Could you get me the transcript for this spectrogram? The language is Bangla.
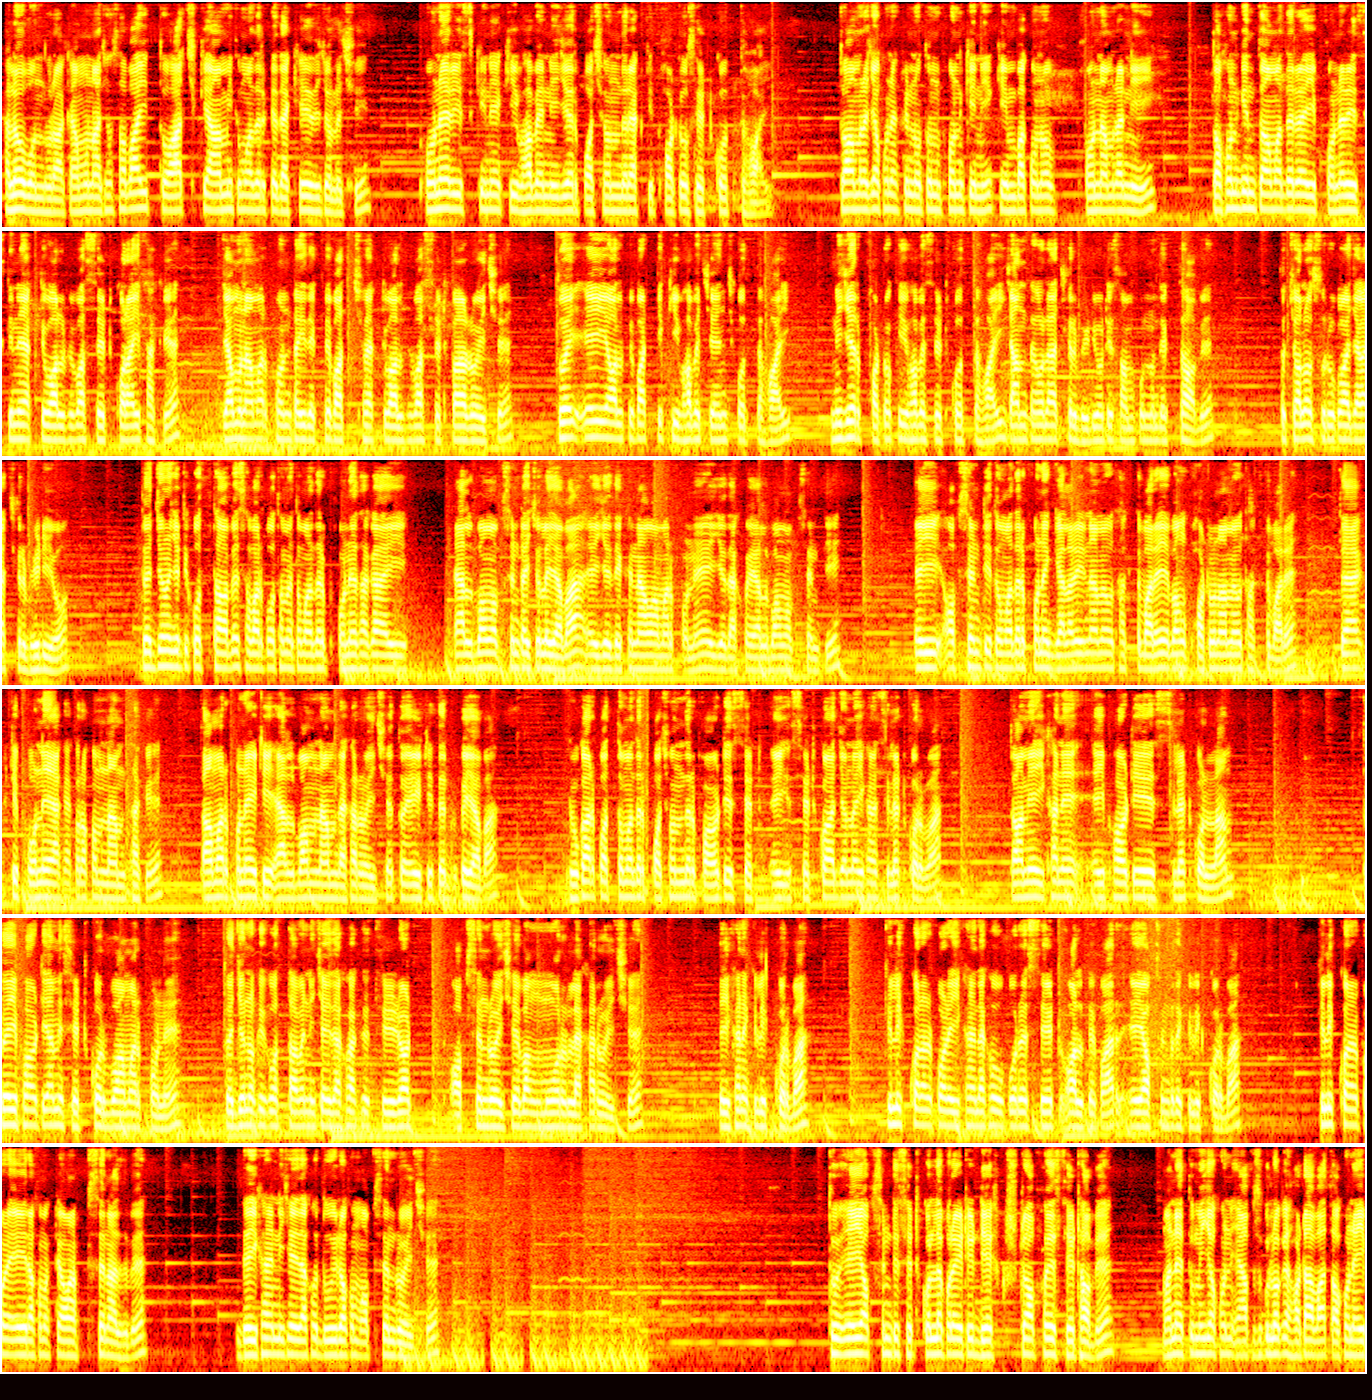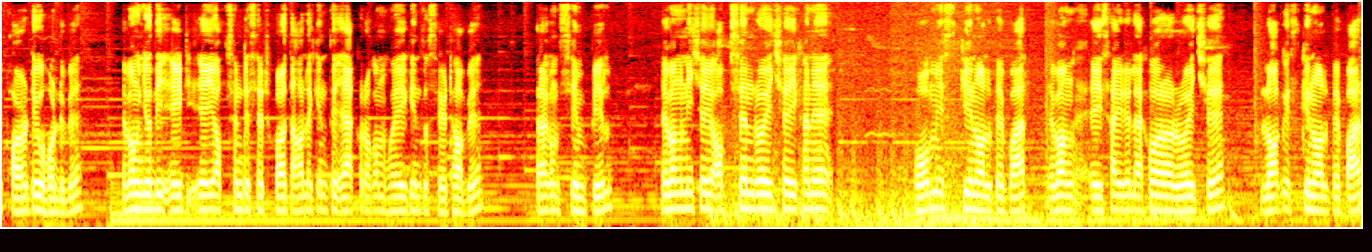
হ্যালো বন্ধুরা, কেমন আছো সবাই? তো আজকে আমি তোমাদেরকে দেখিয়ে দিতে চলেছি ফোনের স্ক্রিনে কীভাবে নিজের পছন্দের একটি ফটো সেট করতে হয়। তো আমরা যখন একটি নতুন ফোন কিনি কিংবা কোনো ফোন আমরা নিই, তখন কিন্তু আমাদের এই ফোনের স্ক্রিনে একটি ওয়ালপেপার সেট করাই থাকে। যেমন আমার ফোনটাই দেখতে পাচ্ছ, একটি ওয়ালপেপার সেট করা রয়েছে। তো এই- ওয়ালপেপারটি কীভাবে চেঞ্জ করতে হয়, নিজের ফটো কীভাবে সেট করতে হয়, জানতে হলে আজকের ভিডিওটি সম্পূর্ণ দেখতে হবে। তো চলো শুরু করা যাক আজকের ভিডিও। তো এর জন্য যেটি করতে হবে, সবার প্রথমে তোমাদের ফোনে থাকা এই অ্যালবাম অপশনটাই চলে যাবা। এই যে দেখে নাও আমার ফোনে, এই যে দেখো অ্যালবাম অপশনটি। এই অপশনটি তোমাদের ফোনে গ্যালারি নামেও থাকতে পারে এবং ফটো নামেও থাকতে পারে। তো একটি ফোনে এক এক রকম নাম থাকে। তো আমার ফোনে এটি অ্যালবাম নাম লেখা রয়েছে, তো এইটিতে ঢুকে যাবা। ঢোকার পর তোমাদের পছন্দের ফটোটি সেট, এই সেট করার জন্য এখানে সিলেক্ট করবা। তো আমি এইখানে এই ফটোটি সিলেক্ট করলাম। তো এই ফটোটি আমি সেট করব আমার ফোনে। তো এর জন্য কি করতে হবে নিচেই দেখো একটা থ্রি ডট অপশন রয়েছে এবং মোর লেখা রয়েছে। এইখানে ক্লিক করবা। ক্লিক করার পরে এইখানে দেখো উপরে সেট অল পেপার এই অপশনটাতে ক্লিক করবা। ক্লিক করার পরে এইরকম একটা অপশন আসবে। যে এইখানে নিচে দেখো দুই রকম অপশন রয়েছে। তো এই অপশনটি সেট করলে পরে এটি ডেস্কটপ হয়ে সেট হবে। মানে তুমি যখন অ্যাপসগুলোকে হটাবা, তখন এই ফটোটিও হটবে। এবং যদি এই এই অপশনটি সেট করো, তাহলে কিন্তু একরকম হয়ে কিন্তু সেট হবে। এরকম সিম্পল এবং নিচে অপশন রয়েছে এখানে হোম স্ক্রিন ওয়ালপেপার এবং এই সাইডে লেখা রয়েছে লক স্ক্রিন ওয়ালপেপার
